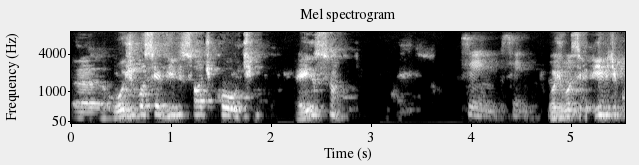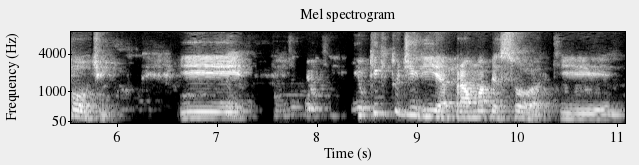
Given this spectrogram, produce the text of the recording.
Uh, hoje você vive só de coaching, é isso? Sim, sim. Hoje você vive de coaching. E, e o que, que tu diria para uma pessoa que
